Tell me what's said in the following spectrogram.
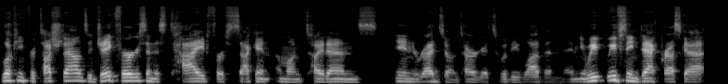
looking for touchdowns. And Jake Ferguson is tied for second among tight ends in red zone targets with 11. And we, we've seen Dak Prescott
